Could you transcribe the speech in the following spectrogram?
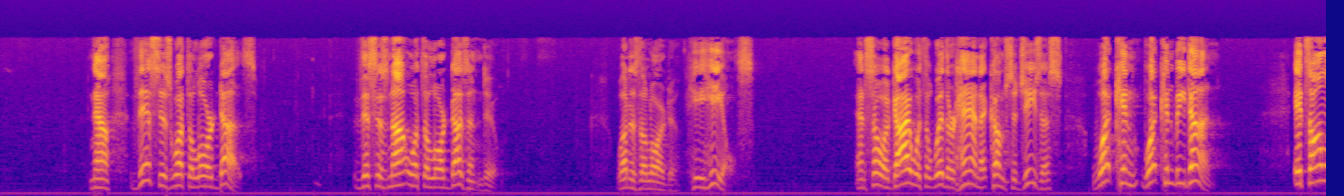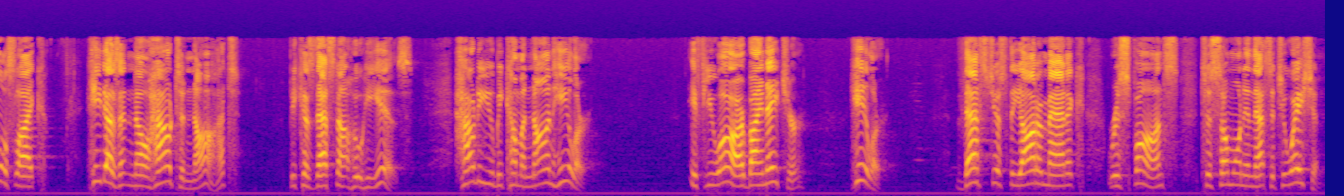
Now, this is what the Lord does. This is not what the Lord doesn't do. What does the Lord do? He heals. And so a guy with a withered hand that comes to Jesus, what can what can be done? It's almost like he doesn't know how to not because that's not who he is. How do you become a non-healer? If you are by nature healer. That's just the automatic response to someone in that situation.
